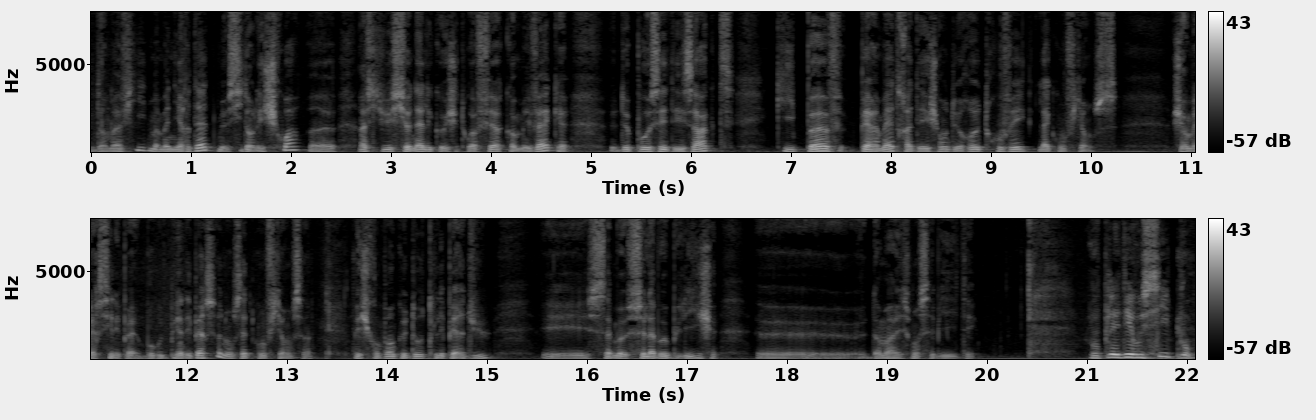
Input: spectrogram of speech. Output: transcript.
dans ma vie, de ma manière d'être, mais aussi dans les choix euh, institutionnels que je dois faire comme évêque, de poser des actes qui peuvent permettre à des gens de retrouver la confiance. Je remercie beaucoup bien des personnes ont cette confiance, hein, mais je comprends que d'autres l'aient perdue, et cela m'oblige euh, dans ma responsabilité. Vous plaidez aussi pour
